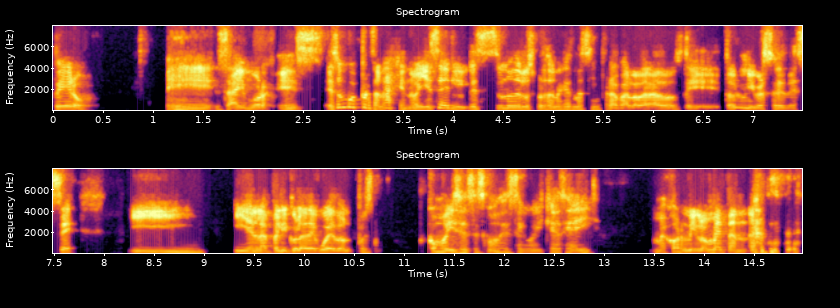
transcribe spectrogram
Pero eh, Cyborg es, es un buen personaje, ¿no? Y es, el, es uno de los personajes más infravalorados de todo el universo de DC. Y, y en la película de Wedon, pues, como dices, es como de ese güey, ¿qué hace ahí? Mejor ni lo metan.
